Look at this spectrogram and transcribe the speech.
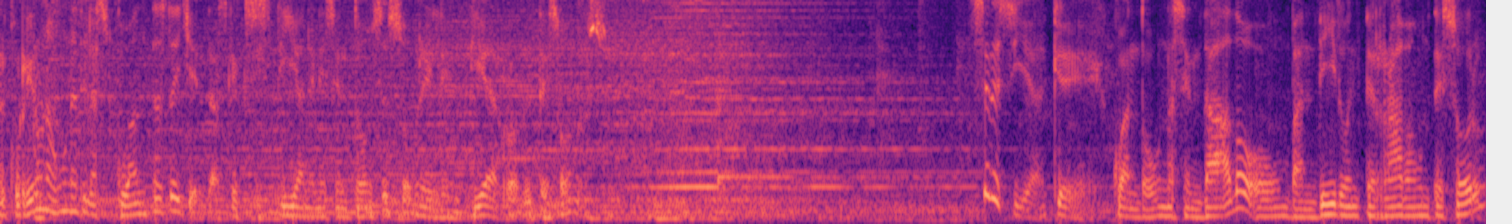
recurrieron a una de las cuantas leyendas que existían en ese entonces sobre el entierro de tesoros. Se decía que cuando un hacendado o un bandido enterraba un tesoro,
